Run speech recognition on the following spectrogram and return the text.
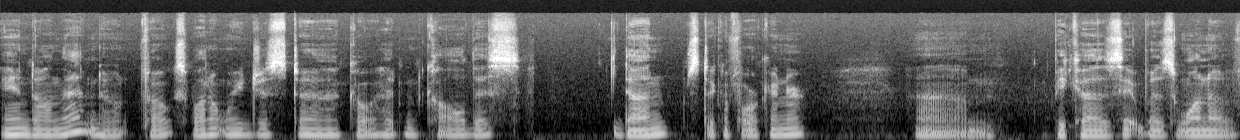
And on that note, folks, why don't we just uh, go ahead and call this done? Stick a fork in her. Um, because it was one of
